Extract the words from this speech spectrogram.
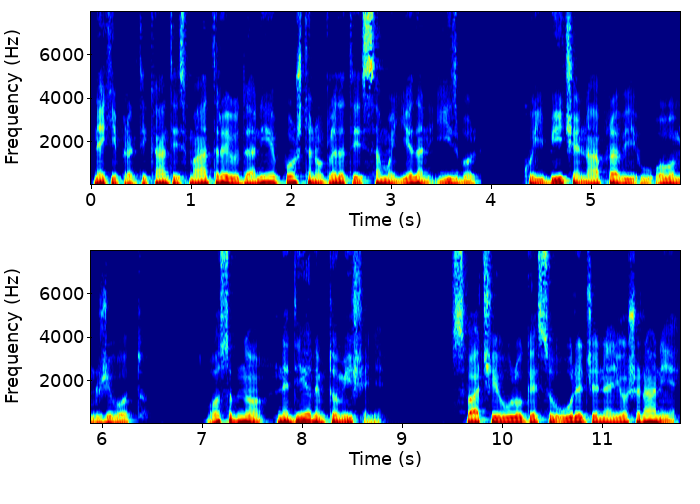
Neki praktikanti smatraju da nije pošteno gledati samo jedan izbor koji biće napravi u ovom životu. Osobno ne dijelim to mišljenje. Svačije uloge su uređene još ranije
